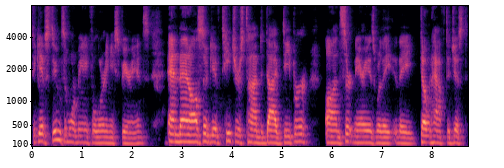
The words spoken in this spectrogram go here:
to give students a more meaningful learning experience and then also give teachers time to dive deeper on certain areas where they they don't have to just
